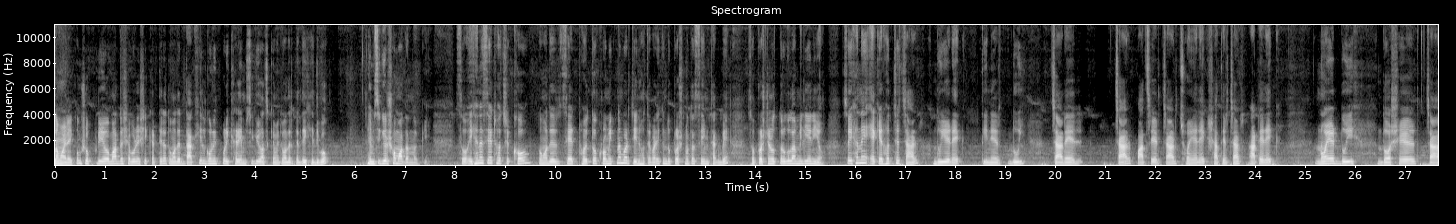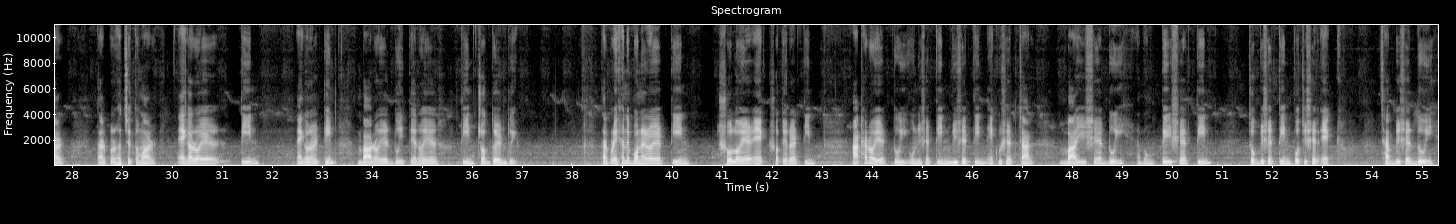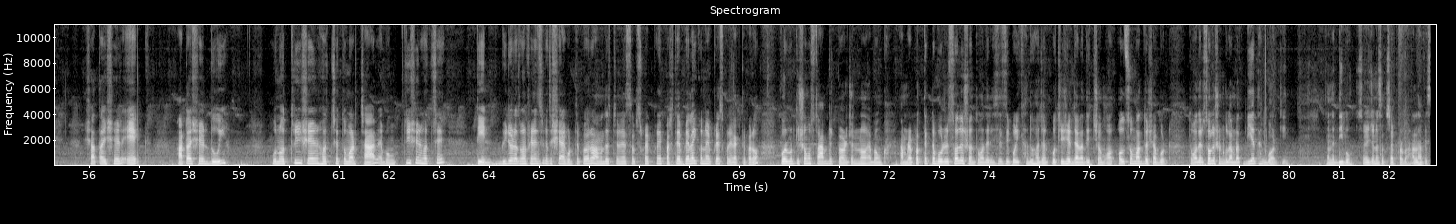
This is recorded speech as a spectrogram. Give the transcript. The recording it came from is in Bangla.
আসসালামু আলাইকুম। সুপ্রিয় মাদ্রাসা বোর্ডের শিক্ষার্থীরা, তোমাদের দাখিল গণিত পরীক্ষার এমসিকিউ আজকে আমি তোমাদেরকে দেখিয়ে দিব। এমসিকিউর সমাধান আর কি। সো এখানে সেট হচ্ছে খ। তোমাদের সেট হয়তো ক্রমিক নাম্বার চেঞ্জ হতে পারে, কিন্তু প্রশ্ন তো সেম থাকবে। সো প্রশ্নের উত্তরগুলো মিলিয়ে নিও। সো এখানে একের হচ্ছে চার, দুইয়ের এক, তিনের দুই, চারের চার, পাঁচের চার, ছয়ের এক, সাতের চার, আটের এক, নয়ের দুই, দশের চার, তারপর হচ্ছে তোমার এগারো এর তিন এগারো এর তিন বারো এর দুই তেরো এর তিন চোদ্দ এর দুই। তারপর এখানে পনেরো এর তিন ষোলো এর এক সতেরো এর তিন আঠারো এর দুই, উনিশের তিন, বিশের তিন, একুশের চার, বাইশের দুই এবং তেইশের তিন, চব্বিশের তিন, পঁচিশের এক, ছাব্বিশের দুই, সাতাইশের এক, আঠাশের দুই উনত্রিশের হচ্ছে তোমার চার এবং ত্রিশের হচ্ছে তিন। ভিডিওটা তোমার ফ্রেন্ডসদের কাছে শেয়ার করতে পারো, আমাদের চ্যানেল সাবস্ক্রাইব করে পাশে থেকে বেল আইকনে প্রেস করে রাখতে পারো। পরবর্তী সমস্ত আপডেট পাওয়ার জন্য এবং আমরা প্রত্যেকটা বোর্ডের সলিউশন তোমাদের এসএসসি পরীক্ষা দু হাজার পঁচিশের যারা দিচ্ছ অলসো মাদ্রাসা বোর্ড তোমাদের সলিউশনগুলো আমরা দিয়ে থাকব আর কি মানে দিব। সো এই জন্য সাবস্ক্রাইব করবা। আল্লাহ হাফিজ।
